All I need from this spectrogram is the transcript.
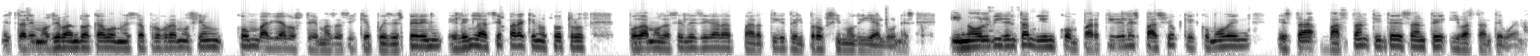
Estaremos llevando a cabo nuestra programación con variados temas, así que pues esperen el enlace para que nosotros podamos hacerles llegar a partir del próximo día lunes. Y no olviden también compartir el espacio que como ven está bastante interesante y bastante bueno.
